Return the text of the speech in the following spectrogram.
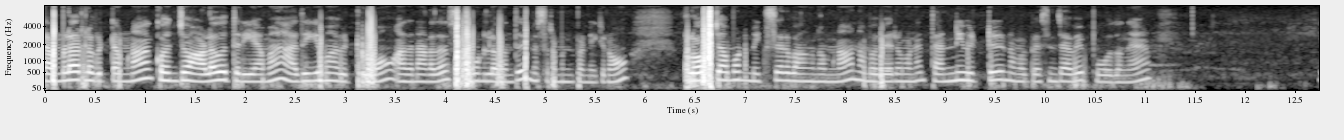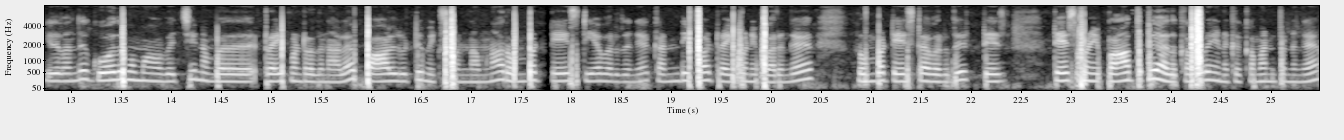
டம்ளரில் விட்டோம்னா கொஞ்சம் அளவு தெரியாமல் அதிகமாக விட்டுருவோம். அதனால தான் ஸ்பூனில் வந்து மெஷர்மெண்ட் பண்ணிக்கிறோம். குலோப் ஜாமுன் மிக்சர் வாங்கினோம்னா நம்ம வெறுமனே தண்ணி விட்டு நம்ம பிசைஞ்சாவே போதுங்க. இது வந்து கோதுமை மாவு வச்சு நம்ம ட்ரை பண்ணுறதுனால பால் விட்டு மிக்ஸ் பண்ணோம்னா ரொம்ப டேஸ்டியாக வருதுங்க. கண்டிப்பாக ட்ரை பண்ணி பாருங்கள் ரொம்ப டேஸ்ட்டாக வருது. டேஸ்ட் டேஸ்ட் பண்ணி பார்த்துட்டு அதுக்கப்புறம் எனக்கு கமெண்ட் பண்ணுங்கள்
